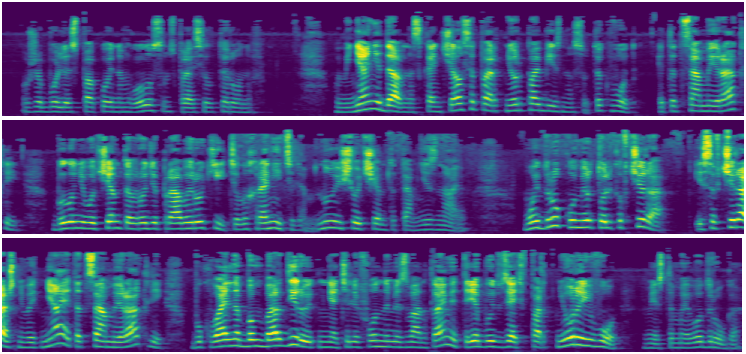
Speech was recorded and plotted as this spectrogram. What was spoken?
— уже более спокойным голосом спросил Теронов. «У меня недавно скончался партнер по бизнесу. Так вот, этот самый Ираклий был у него чем-то вроде правой руки, телохранителем, ну еще чем-то там, не знаю. Мой друг умер только вчера, и со вчерашнего дня этот самый Ираклий буквально бомбардирует меня телефонными звонками, требует взять в партнера его вместо моего друга.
